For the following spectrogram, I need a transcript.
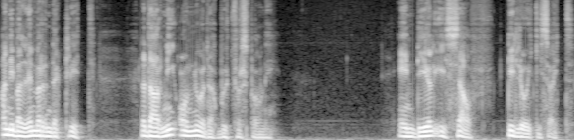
aan die belemmerende kleed dat daar nie onnodig bloed verspil nie. En deel u self die loetjies uit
